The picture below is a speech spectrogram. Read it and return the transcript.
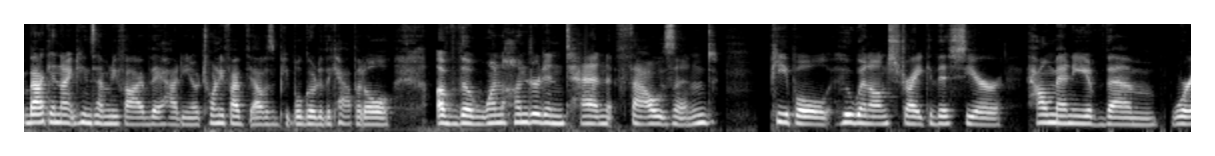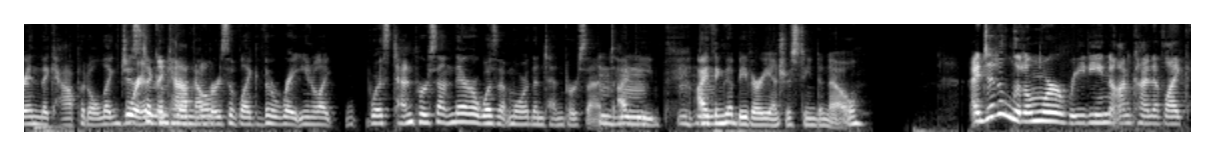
back in 1975 they had, you know, 25,000 people go to the Capital of the 110,000 people who went on strike this year. How many of them were in the Capital? Like just to compare numbers of like the rate, you know, like was 10% there or was it more than 10%? percent I'd Mhm, be I think that'd be very interesting to know. I did a little more reading on kind of like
